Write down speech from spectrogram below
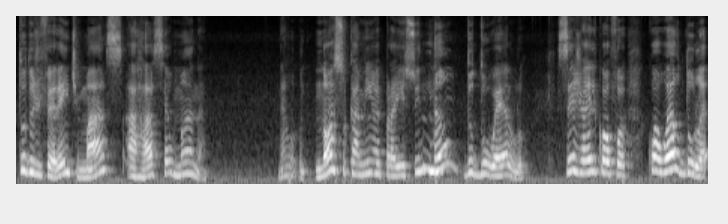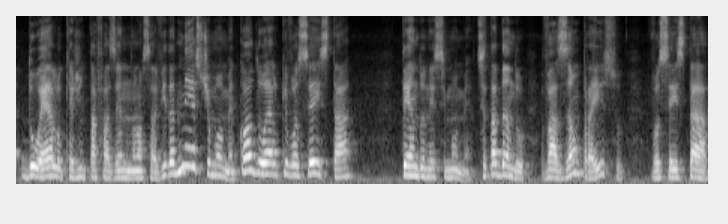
tudo diferente, mas a raça é humana. Né? O nosso caminho é para isso e não do duelo. Seja ele qual for. Qual é o duelo que a gente está fazendo na nossa vida neste momento? Qual é o duelo que você está tendo nesse momento? Você está dando vazão para isso? Você está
